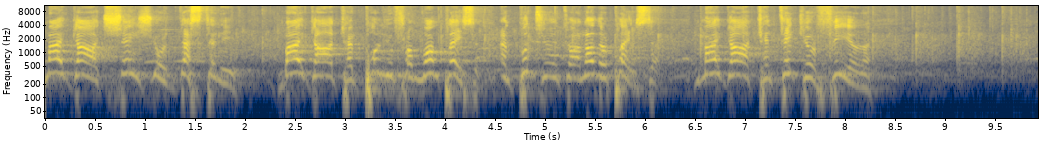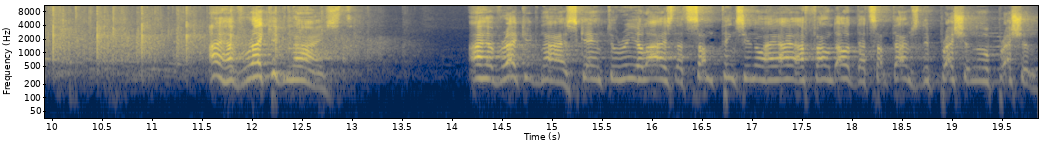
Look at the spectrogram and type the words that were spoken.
My God change your destiny. My God can pull you from one place and put you into another place. My God can take your fear. I have recognized, I have recognized, came to realize that some things, you know, I, I found out that sometimes depression and oppression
